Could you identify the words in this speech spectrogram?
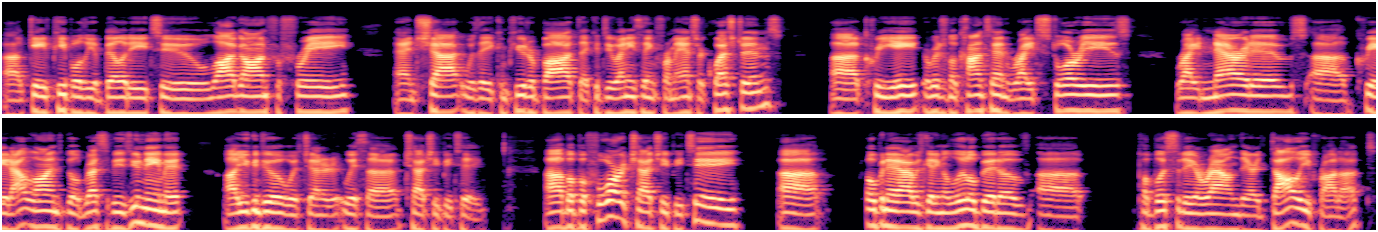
Uh, gave people the ability to log on for free and chat with a computer bot that could do anything from answer questions uh, create original content, write stories, write narratives, uh, create outlines, build recipes, you name it. Uh, you can do it with gener- with ChatGPT. But before ChatGPT, OpenAI was getting a little bit of uh, publicity around their DALL-E product.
